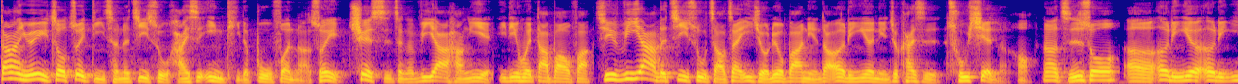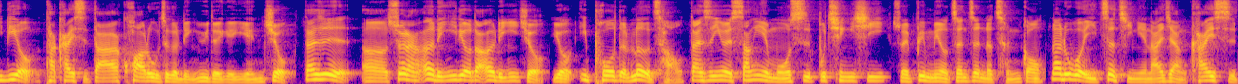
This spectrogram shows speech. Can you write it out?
当然元宇宙最底层的技术还是硬体的部分了，所。所以确实整个 VR 行业一定会大爆发。其实 VR 的技术早在一九六八年到二零一二年就开始出现了哦，那只是说呃二零一二、二零一六它开始大家跨入这个领域的一个研究，但是呃虽然二零一六到二零一九有一波的热潮，但是因为商业模式不清晰，所以并没有真正的成功。那如果以这几年来讲，开始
